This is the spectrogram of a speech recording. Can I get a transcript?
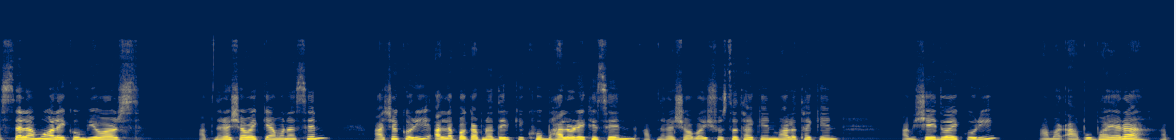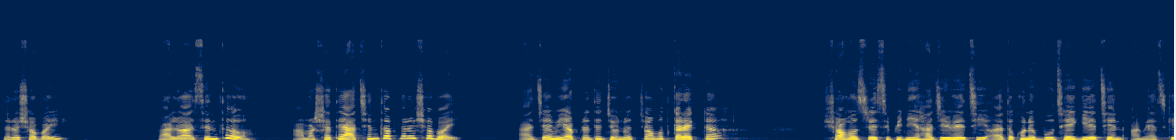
আসসালামু আলাইকুম ভিউয়ার্স। আপনারা সবাই কেমন আছেন? আশা করি আল্লাপাক আপনাদেরকে খুব ভালো রেখেছেন। আপনারা সবাই সুস্থ থাকেন, ভালো থাকেন। আমি সেই দোয়াই করি। আমার আপু ভাইয়ারা, আপনারা সবাই ভালো আছেন তো? আমার সাথে আছেন তো আপনারা সবাই? আজ আমি আপনাদের জন্য চমৎকার একটা সহজ রেসিপি নিয়ে হাজির হয়েছি। এতক্ষণে বুঝেই গিয়েছেন আমি আজকে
